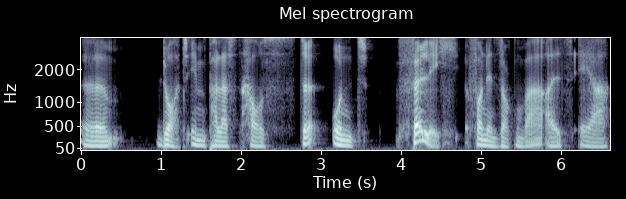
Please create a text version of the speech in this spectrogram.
äh, dort im Palast hauste und völlig von den Socken war, als er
